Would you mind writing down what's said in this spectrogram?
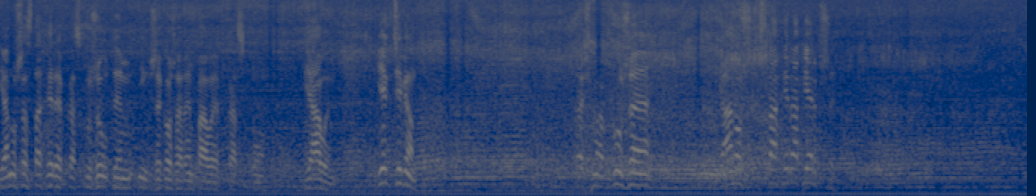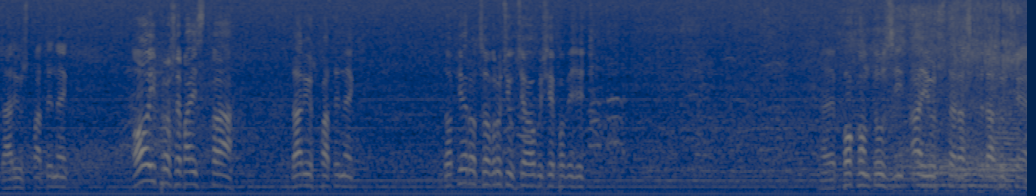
Janusza Stachyrę w kasku żółtym i Grzegorza Rępałę w kasku białym. Bieg dziewiąty. Taśma w górze. Janusz Stachyra pierwszy. Dariusz Patynek. Oj, proszę Państwa, Dariusz Patynek dopiero co wrócił, chciałoby się powiedzieć, e, po kontuzji, a już teraz przydarzył się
